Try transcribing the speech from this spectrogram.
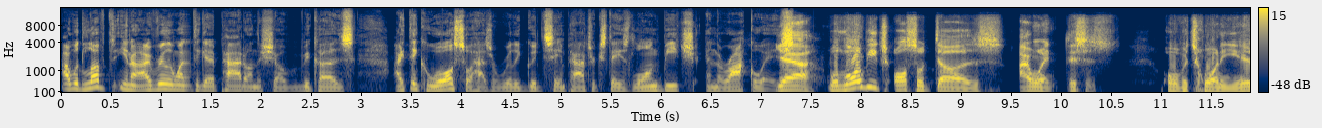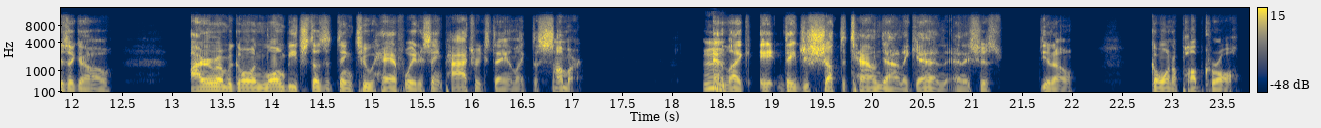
I would love to, you know, I really wanted to get a Pat on the show because I think who also has a really good St. Patrick's Day is Long Beach and the Rockaways. Yeah. Well, Long Beach also does. I went, this is over 20 years ago. I remember going, Long Beach does a thing too, halfway to St. Patrick's Day in like the summer. Mm. And like it, they just shut the town down again. And it's just, you know, go on a pub crawl.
